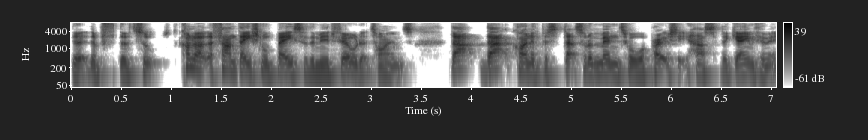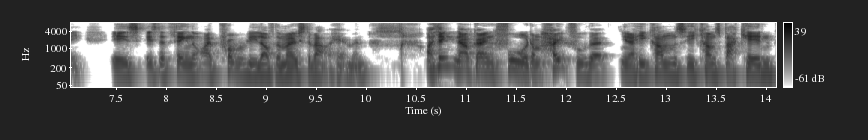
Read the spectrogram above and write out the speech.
the the, the sort, kind of like the foundational base of the midfield at times. That that kind of that sort of mental approach that he has to the game for me is is the thing that I probably love the most about him. And I think now going forward, I'm hopeful that you know he comes he comes back in.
